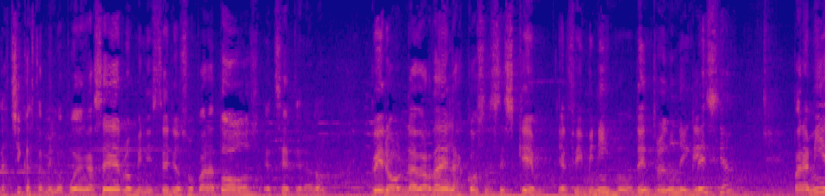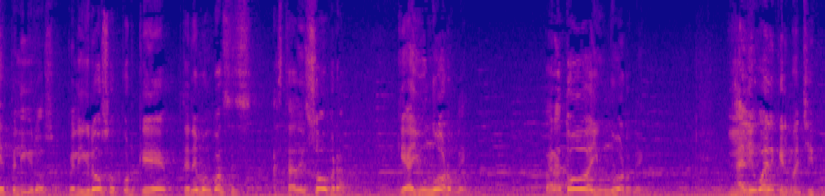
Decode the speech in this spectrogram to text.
las chicas también lo pueden hacer, los ministerios son para todos, etc. ¿no? Pero la verdad de las cosas es que el feminismo dentro de una iglesia para mí es peligroso. Peligroso porque tenemos bases hasta de sobra que hay un orden. Para todo hay un orden. Al igual que el machismo.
